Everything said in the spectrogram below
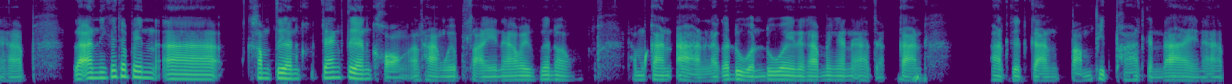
นะครับ และอันนี้ก็จะเป็นอ่าคำเตือนแจ้งเตือนของอาทางเว็บไซต์นะครับเพื่อนๆเราทำการอ่านแล้วก็ดูกันด้วยนะครับ ไม่งั้นอาจจะการอาจเกิดการปั๊มผิดพลาดกันได้นะครับ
